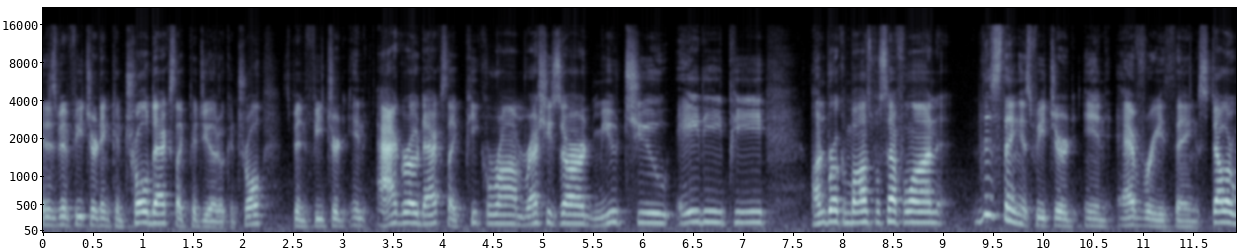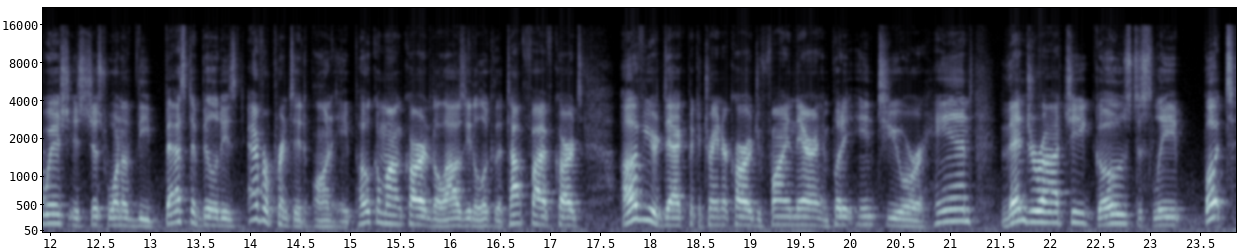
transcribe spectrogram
It has been featured in control decks like Pidgeotto Control. It's been featured in aggro decks like Pikarom, Reshizard, Mewtwo, ADP, Unbroken Bonds, this thing is featured in everything. Stellar Wish is just one of the best abilities ever printed on a Pokemon card. It allows you to look at the top five cards of your deck, pick a trainer card you find there, and put it into your hand. Then Jirachi goes to sleep, but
